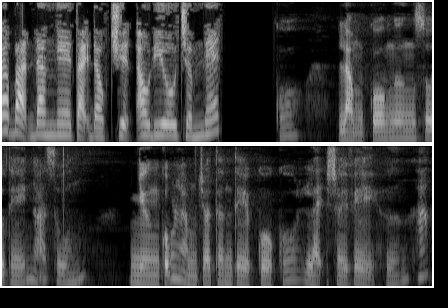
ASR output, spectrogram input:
Các bạn đang nghe tại đọc truyện audio.net Cô, lòng cô ngưng xu thế ngã xuống, nhưng cũng làm cho thân thể của cô lại rơi về hướng khác,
